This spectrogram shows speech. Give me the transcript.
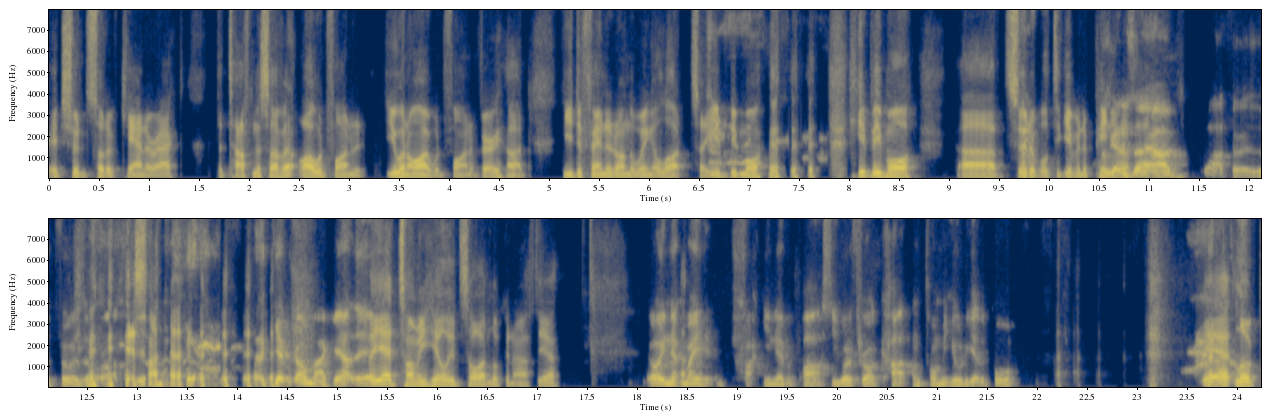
it should sort of counteract the toughness of it. I would find it you and I would find it very hard. You defended on the wing a lot, so you'd be more you'd be more uh, suitable to give an opinion. I was going to say, I, I thought it was, all right. I kept going back out there. But yeah, Tommy Hill inside looking after you. Oh, he never made fuck. You never passed. You got to throw a cut on Tommy Hill to get the ball. yeah, look,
